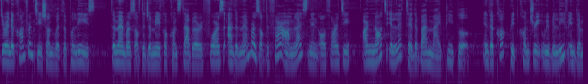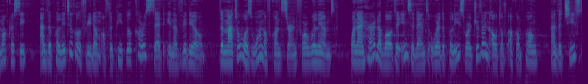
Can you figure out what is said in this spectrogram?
during the confrontation with the police. The members of the Jamaica Constabulary Force and the members of the Firearm Licensing Authority are not elected by my people. In the cockpit country, we believe in democracy and the political freedom of the people, Currie said in a video. The matter was one of concern for Williams. When I heard about the incident where the police were driven out of Accompong and the chief's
